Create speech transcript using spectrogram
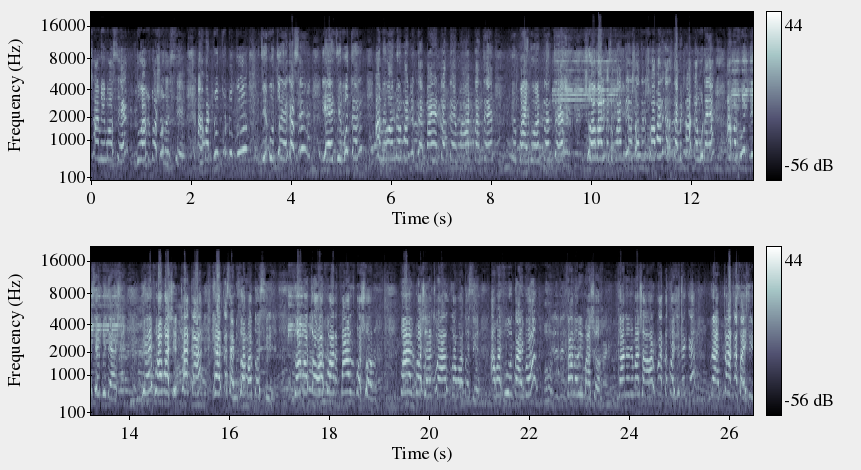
স্বামী মরছে দশ বছর হয়েছে আমার টুকু টুকু জীবুত হয়ে গেছে। এই জীবুতের আমি অন্য মানুষের পায়ের টানতে, মার টানতে ভাই বোন টানতে, সবার কাছে, আত্মীয় স্বজন সবার কাছে আমি টাকা উঠাই আমার ঘুরতেছে বিদেশ। এই প্রবাসীর টাকা এর কাছে আমি জমা দিয়েছি জমা দেওয়ার পর পাঁচ বছর পাঁচ বছর ক্লাস জমা দিয়েছি আমার ভূত আইব জানুয়ারি মাস। জানুয়ারি মাস আর কত পয়সা থেকে টাকা চাইছি।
